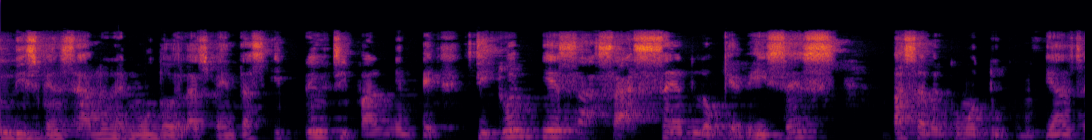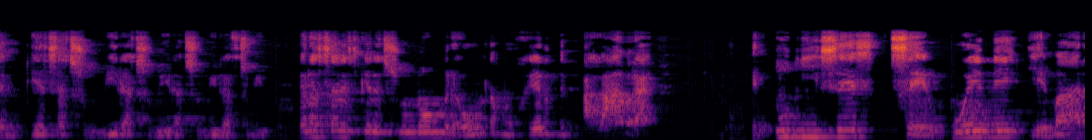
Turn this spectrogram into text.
indispensable en el mundo de las ventas y principalmente si tú empiezas a hacer lo que dices, vas a ver cómo tu confianza empieza a subir, a subir, a subir, a subir. Porque ahora sabes que eres un hombre o una mujer de palabra. Lo que tú dices se puede llevar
